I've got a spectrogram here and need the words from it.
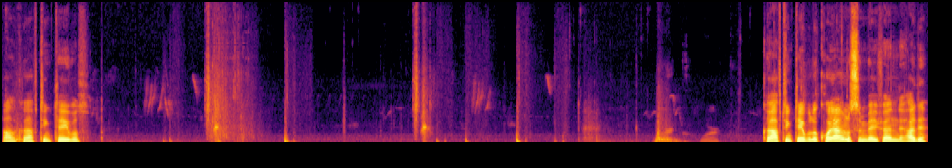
Al crafting table. Crafting table'ı koyar mısın beyefendi? Hadi.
